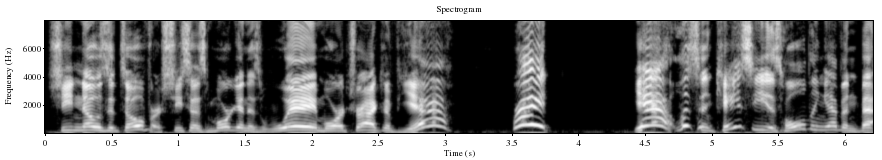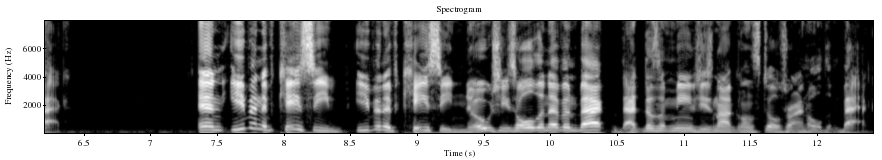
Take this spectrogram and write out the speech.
she knows it's over. She says Morgan is way more attractive. Yeah, right. Yeah, listen, Kaci is holding Evan back. And even if Kaci, even if Kaci knows she's holding Evan back, that doesn't mean she's not going to still try and hold him back.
